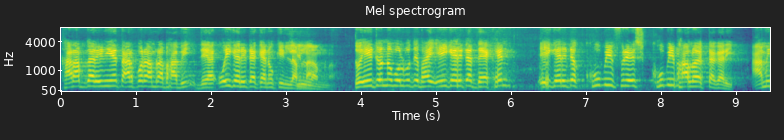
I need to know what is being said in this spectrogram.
খারাপ গাড়ি নিয়ে তারপরে আমরা ভাবি যে ওই গাড়িটা কেন কিনলাম না? না। তো এই জন্য বলব যে ভাই এই গাড়িটা দেখেন এই গাড়িটা খুবই ফ্রেশ খুবই ভালো একটা গাড়ি। আমি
